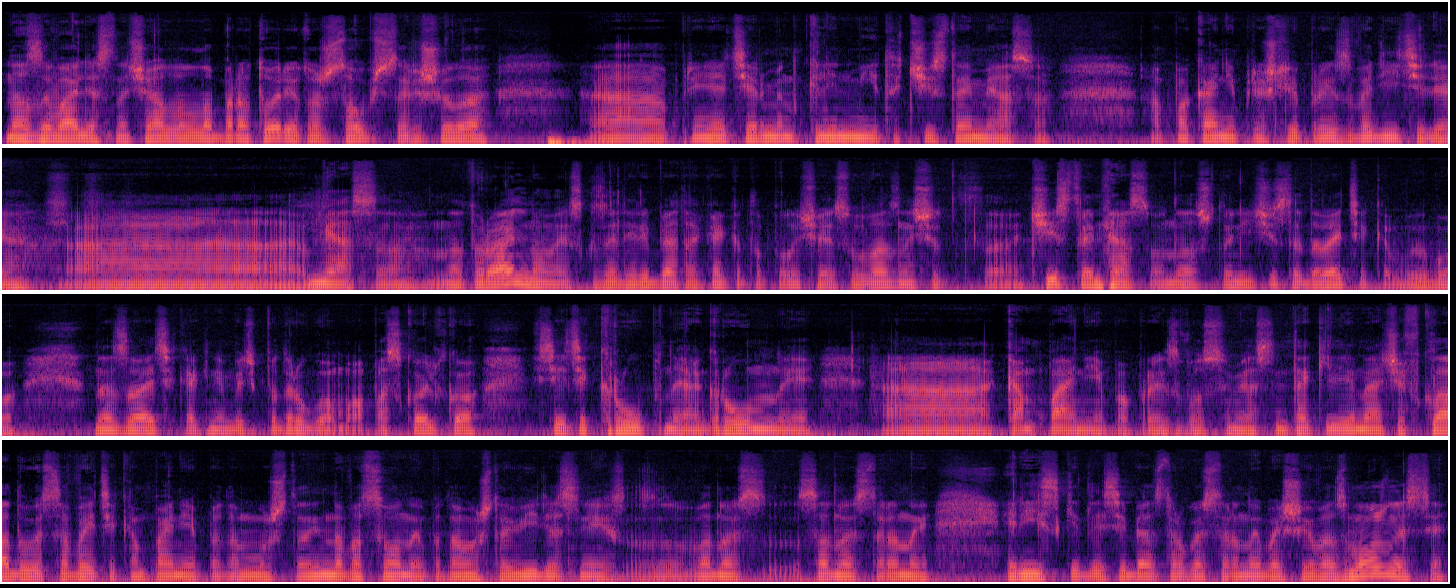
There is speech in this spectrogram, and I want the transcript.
называли сначала лаборатория, тоже сообщество решило а, принять термин clean meat, чистое мясо. А пока не пришли производители а, мяса натурального и сказали, ребята, как это получается? У вас, значит, чистое мясо, у нас что не чистое, давайте-ка вы его называйте как-нибудь по-другому. А поскольку все эти крупные, огромные а, компании по производству мяса не так или иначе вкладываются в эти компании, потому что инновационные, потому что видят с них в одной, с одной стороны риски для себя, с другой стороны большие возможности,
